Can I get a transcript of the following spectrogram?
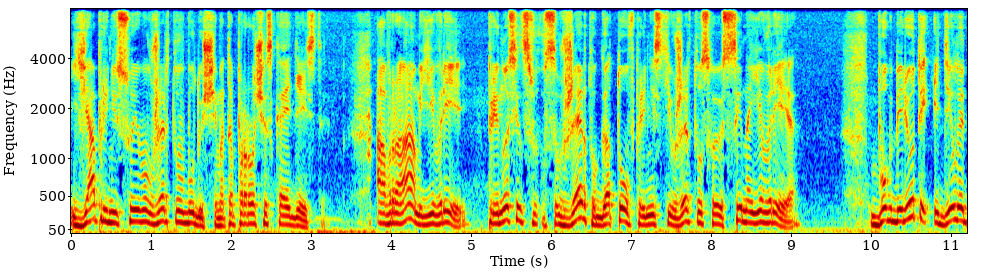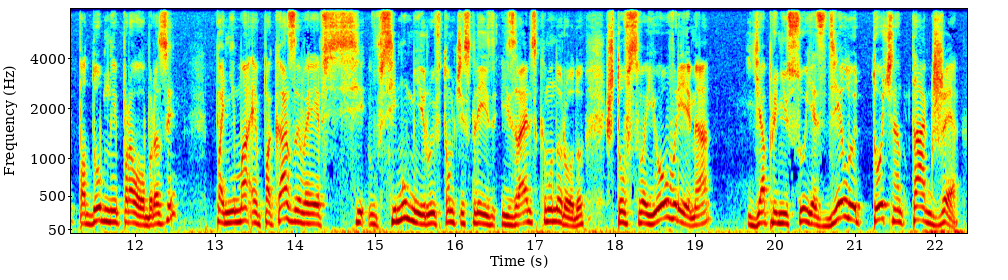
я принесу его в жертву в будущем. Это пророческое действие. Авраам, еврей, приносит в жертву, готов принести в жертву своего сына еврея. Бог берет и делает подобные прообразы, понимая, показывая всему миру, и в том числе израильскому народу, что в свое время я принесу, я сделаю точно так же –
